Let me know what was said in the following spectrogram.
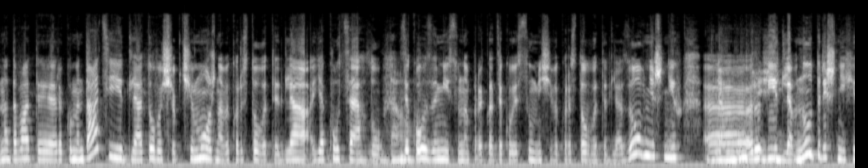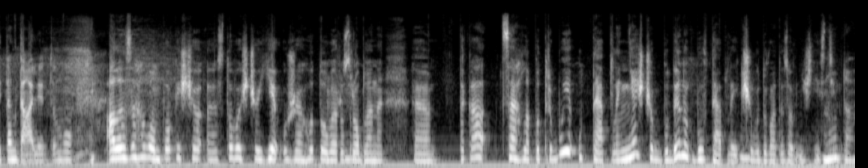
надавати рекомендації для того, щоб чи можна використовувати для яку цеглу, Да. з якого замісу, наприклад, з якої суміші використовувати для зовнішніх Для внутрішніх. робіт, для внутрішніх і так далі. Тому Але загалом, поки що, е, з того, що є уже готове розроблене, е, така цегла потребує утеплення, щоб будинок був теплий, якщо будувати зовнішні стіни. Ну так.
